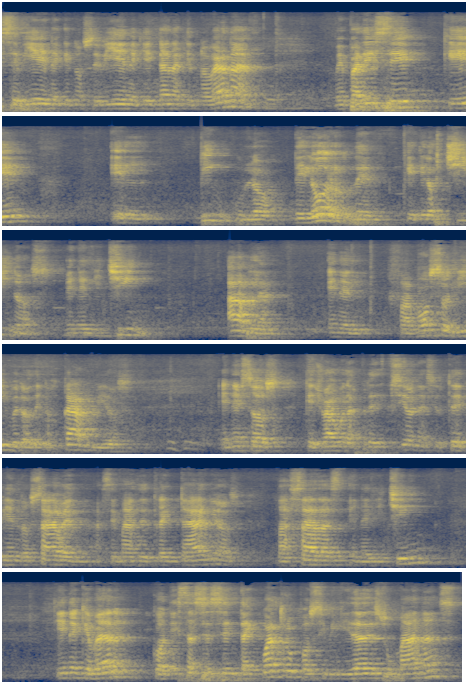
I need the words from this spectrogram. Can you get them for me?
se viene, qué no se viene, quién gana, quién no gana, me parece que el vínculo del orden que los chinos en el I Ching hablan en el famoso libro de los cambios, en esos que yo hago las predicciones, y ustedes bien lo saben, hace más de 30 años, basadas en el I Ching, tiene que ver con esas 64 posibilidades humanas,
